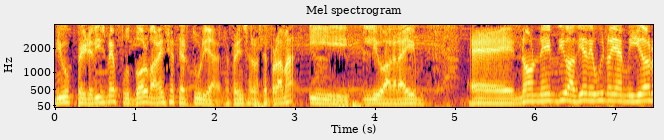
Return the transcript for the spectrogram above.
diu periodisme, futbol, València, tertúlia referint-se al nostre programa i li ho agraïm Eh, no anem, diu, a dia d'avui no hi ha millor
